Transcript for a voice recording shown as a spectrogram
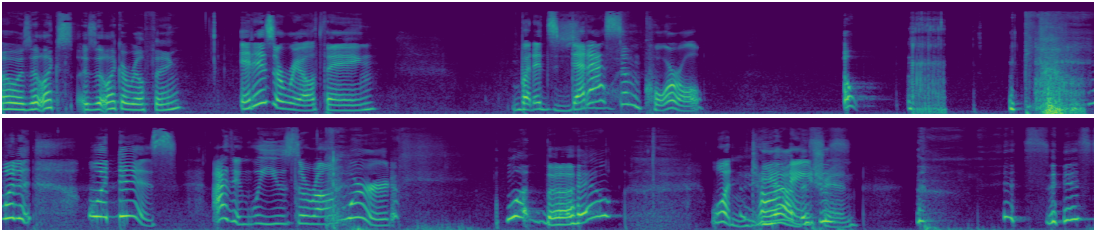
Oh, is it like is it like a real thing? it is a real thing. But it's dead ass some coral. Oh, What? What this? I think we used the wrong word. What the hell? What in Yeah, this is- tarnation? Sis.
